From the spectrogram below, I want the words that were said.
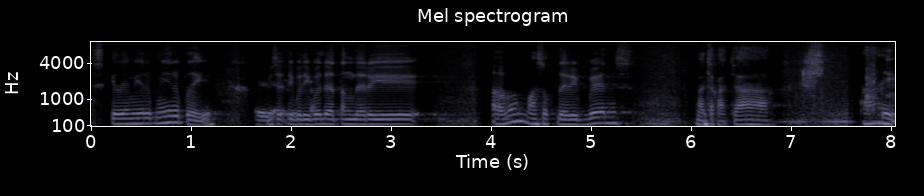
Skillnya mirip-mirip lagi. Bisa tiba-tiba datang dari apa? Masuk dari bench, ngacak-ngacak. Tai.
